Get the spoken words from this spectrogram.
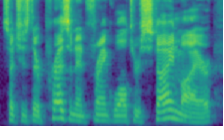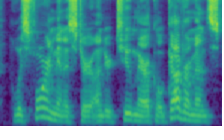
such as their president, Frank Walter Steinmeier, who was foreign minister under two Merkel governments,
